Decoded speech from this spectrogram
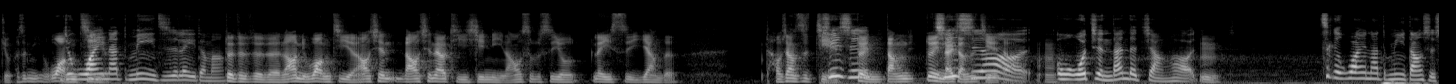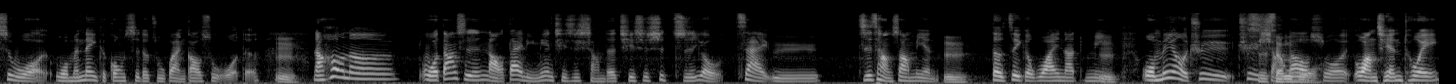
觉，可是你忘就 Why 记了。not me 之类的吗？对对对对，然后你忘记了，然后现然后现在要提醒你，然后是不是有类似一样的？好像是解其实对你当对你来其讲是解我我简单的讲哈，嗯，这个 Why not me 当时是我我们那个公司的主管告诉我的，嗯，然后呢，我当时脑袋里面其实想的其实是只有在于职场上面，嗯，的这个 Why not me，、我没有去去想到说往前推，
